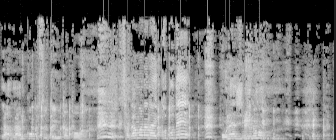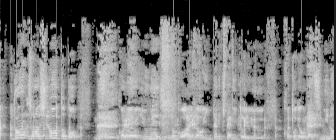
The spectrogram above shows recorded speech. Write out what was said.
乱乱高化するというか、こう、定まらないことで、おなじみの、どう、その素人と、ね、この有名人のこう、間を行ったり来たりということでおなじみの、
